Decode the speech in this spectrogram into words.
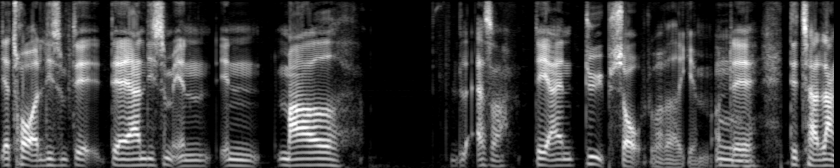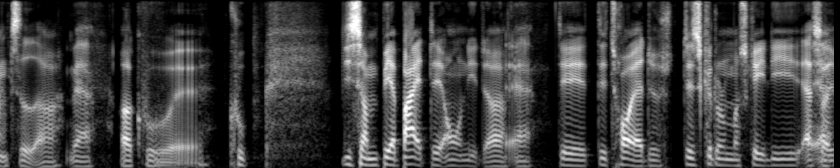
jeg tror, at ligesom det, det er ligesom en, en meget, altså, det er en dyb sorg, du har været igennem, og Mm. det, det tager lang tid at, Ja, at kunne, øh, kunne ligesom bearbejde det ordentligt, og ja. det, det tror jeg, du, det skal du måske lige... Altså, Ja.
